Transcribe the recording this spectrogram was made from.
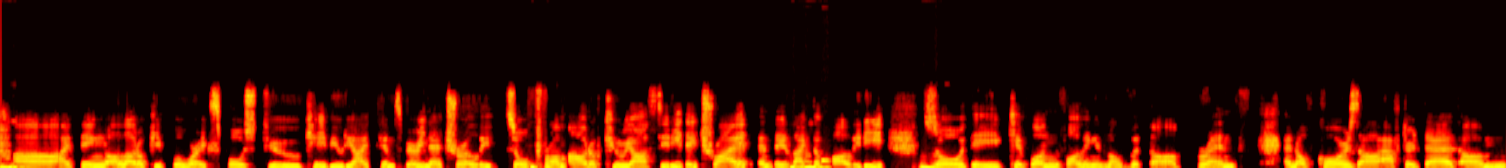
mm-hmm. uh, I think a lot of people were exposed to K beauty items very naturally. So from out of curiosity, they tried and they like the mm-hmm. quality. Mm-hmm. So they keep on falling in love with the brands. And of course, uh, after that, um,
